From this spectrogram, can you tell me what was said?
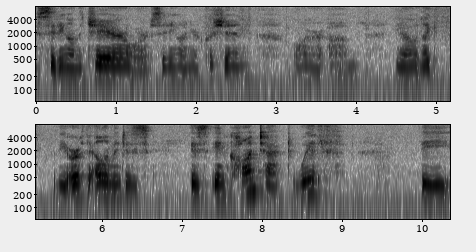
sitting on the chair or sitting on your cushion, or um, you know, like the earth element is is in contact with the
